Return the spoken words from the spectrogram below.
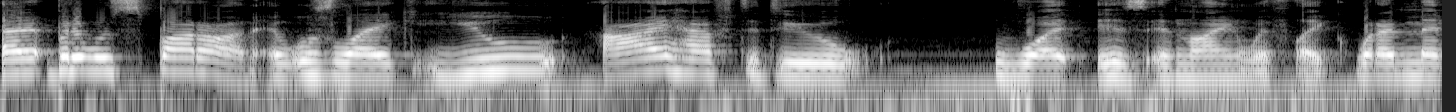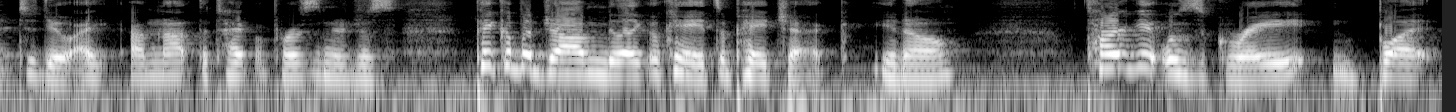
uh, but it was spot on. It was like you, I have to do what is in line with like what I'm meant to do. I, I'm not the type of person to just pick up a job and be like, okay, it's a paycheck. You know, Target was great, but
